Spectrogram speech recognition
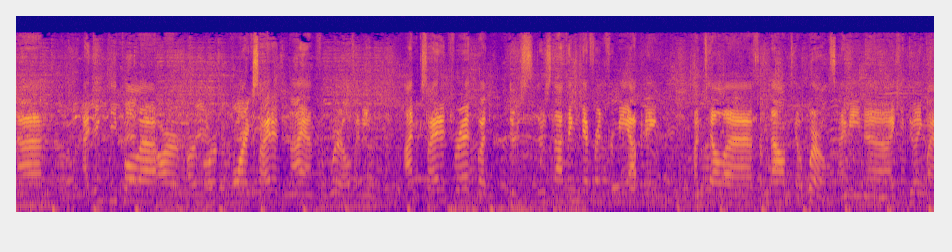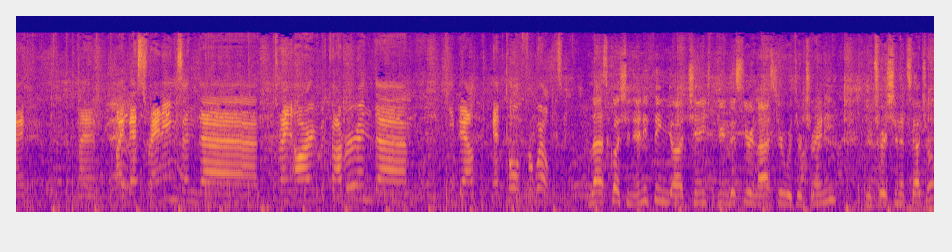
Um, I think people uh, are, are more, more excited than I am for World. I mean, I'm excited for it, but there's there's nothing different for me happening until uh, from now until Worlds. I mean, uh, I keep doing my my, my best trainings and uh, train hard, recover, and um, the head cold for Worlds. Last question, anything uh, changed between this year and last year with your training, nutrition, etc.?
